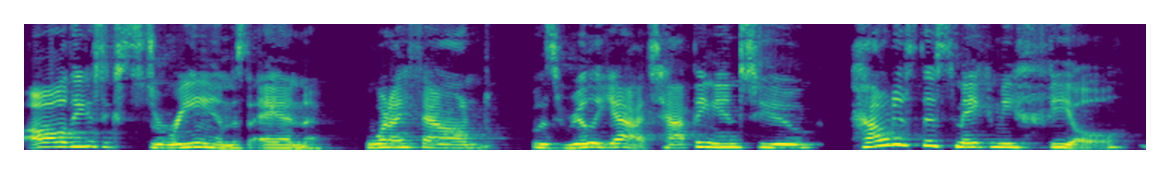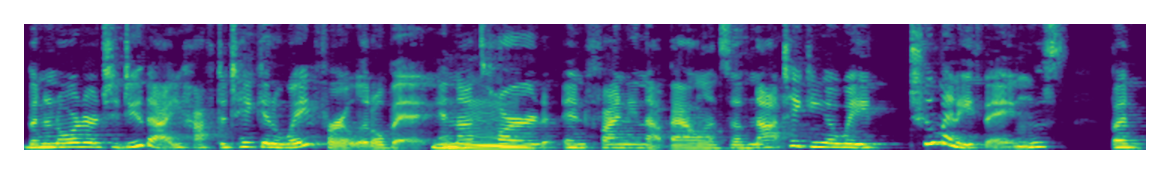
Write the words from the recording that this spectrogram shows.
all these extremes and what i found was really yeah tapping into how does this make me feel? But in order to do that, you have to take it away for a little bit. And mm-hmm. that's hard in finding that balance of not taking away too many things, but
